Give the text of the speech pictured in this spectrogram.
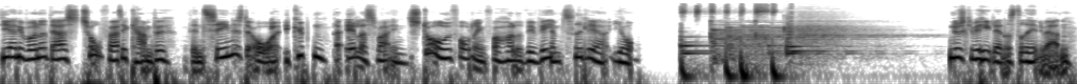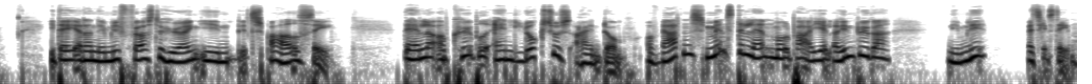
De har nu vundet deres to første kampe. Den seneste over Ægypten, der ellers var en stor udfordring for holdet ved VM tidligere i år. Nu skal vi helt andet sted hen i verden. I dag er der nemlig første høring i en lidt sparet sag. Det handler om købet af en luksusejendom og verdens mindste land målt på areal og indbyggere, nemlig Vatikanstaten.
